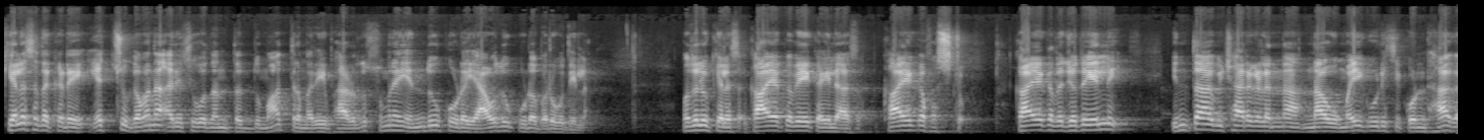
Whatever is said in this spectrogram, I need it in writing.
ಕೆಲಸದ ಕಡೆ ಹೆಚ್ಚು ಗಮನ ಹರಿಸುವುದಂಥದ್ದು ಮಾತ್ರ ಮರಿಬಾರದು. ಸುಮ್ಮನೆ ಎಂದೂ ಕೂಡ ಯಾವುದೂ ಕೂಡ ಬರುವುದಿಲ್ಲ. ಮೊದಲು ಕೆಲಸ, ಕಾಯಕವೇ ಕೈಲಾಸ, ಕಾಯಕ ಫಸ್ಟು ಕಾಯಕದ ಜೊತೆಯಲ್ಲಿ ಇಂಥ ವಿಚಾರಗಳನ್ನು ನಾವು ಮೈಗೂಡಿಸಿಕೊಂಡಾಗ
